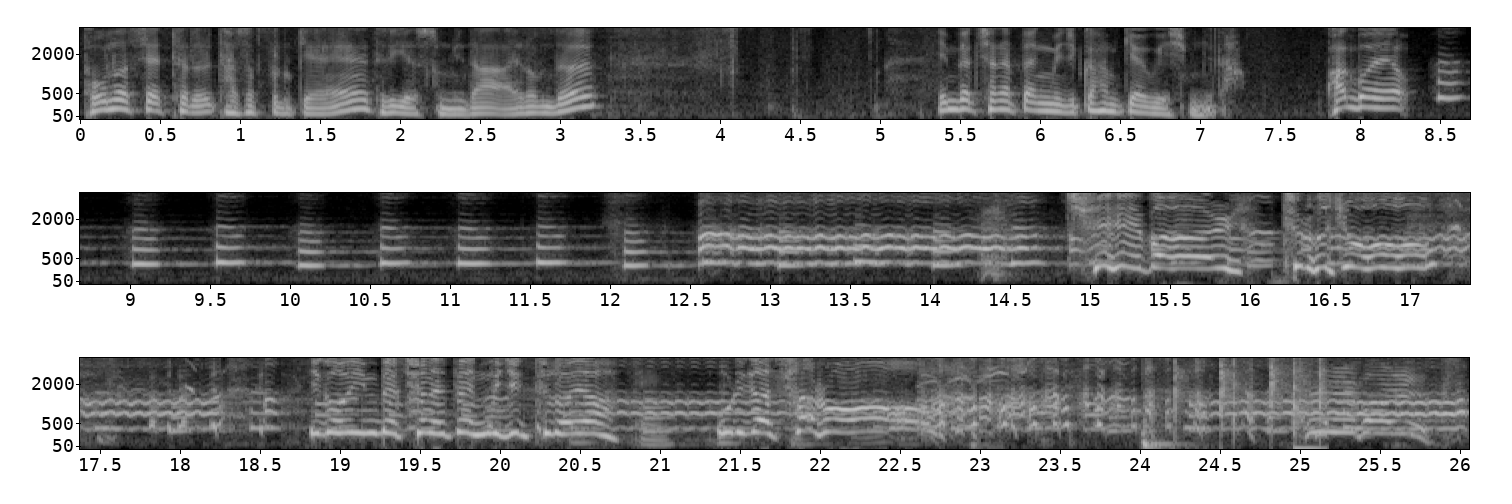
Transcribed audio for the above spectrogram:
도넛 세트를 다섯 분께 드리겠습니다. 여러분들, 임백천의 백뮤직과 함께하고 계십니다. 광고예요. 제발 들어줘. 이거 임백천의 백뮤직 들어야 우리가 살아. 제발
